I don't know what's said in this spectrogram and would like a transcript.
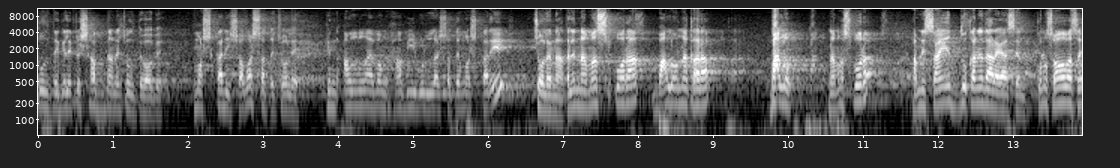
চলতে গেলে একটু সাবধানে চলতে হবে। মস্কারি সবার সাথে চলে, কিন্তু আল্লাহ এবং হাবিবুল্লাহর সাথে মস্কারি চলে না। তাহলে নামাজ পড়া ভালো না খারাপ? ভালো। নামাজ পড়া? আপনি সাঁয়ের দোকানে দাঁড়ায় আছেন, কোনো স্বভাব আছে?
